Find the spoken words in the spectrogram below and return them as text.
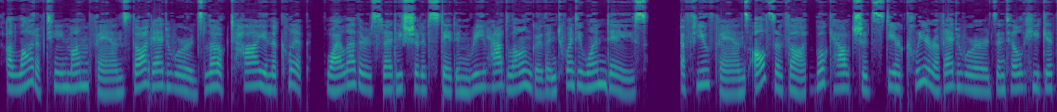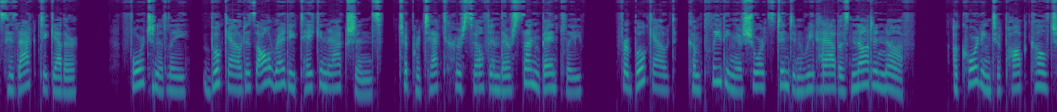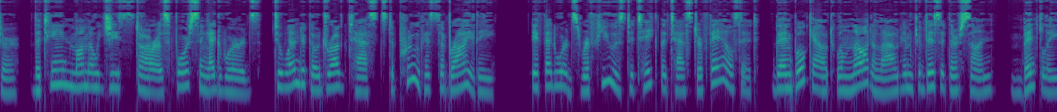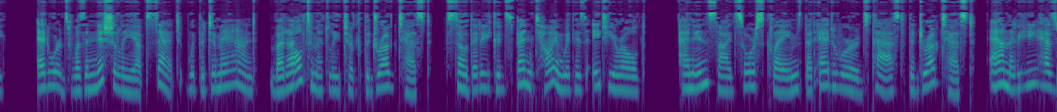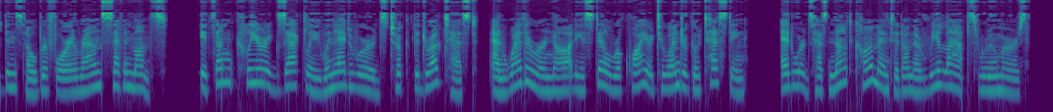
A lot of Teen Mom fans thought Edwards looked high in the clip, while others said he should have stayed in rehab longer than 21 days. A few fans also thought Bookout should steer clear of Edwards until he gets his act together. Fortunately, Bookout has already taken actions to protect herself and their son Bentley. For Bookout, completing a short stint in rehab is not enough. According to pop culture, the Teen Mom OG star is forcing Edwards to undergo drug tests to prove his sobriety. If Edwards refuses to take the test or fails it, then Bookout will not allow him to visit their son, Bentley. Edwards was initially upset with the demand, but ultimately took the drug test so that he could spend time with his eight-year-old. An inside source claims that Edwards passed the drug test and that he has been sober for around seven months. It's unclear exactly when Edwards took the drug test and whether or not he is still required to undergo testing. Edwards has not commented on the relapse rumors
